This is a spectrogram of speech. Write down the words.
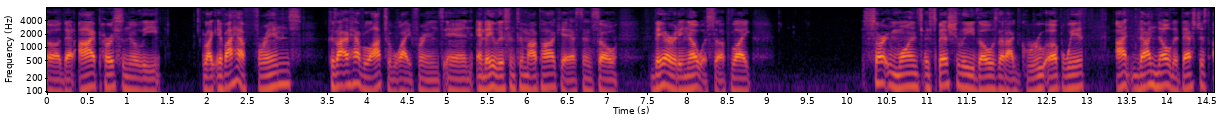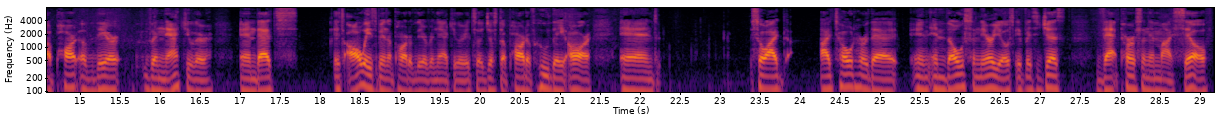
uh, that I personally like if I have friends because I have lots of white friends and and they listen to my podcast and so they already know what's up. Like certain ones especially those that I grew up with I I know that that's just a part of their vernacular and that's it's always been a part of their vernacular. It's a, just a part of who they are. And so I I told her that in in those scenarios if it's just that person and myself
